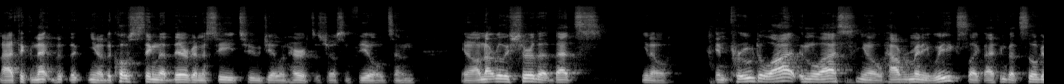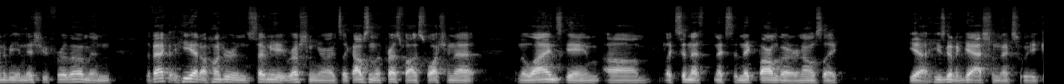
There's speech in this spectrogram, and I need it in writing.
And I think the, next, the you know the closest thing that they're going to see to Jalen Hurts is Justin Fields, and you know I'm not really sure that that's you know improved a lot in the last you know however many weeks. Like I think that's still going to be an issue for them, and the fact that he had 178 rushing yards, like I was in the press box watching that in the Lions game, um, like sitting next to Nick Baumgardner, and I was like, yeah, he's going to gash him next week.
